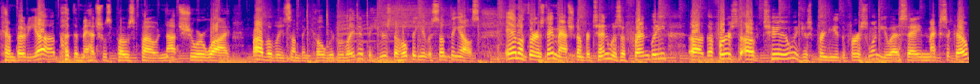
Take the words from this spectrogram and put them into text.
Cambodia, but the match was postponed. Not sure why. Probably something COVID related, but here's to hoping it was something else. And on Thursday, match number 10 was a friendly, uh, the first of two. We just previewed the first one USA, Mexico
